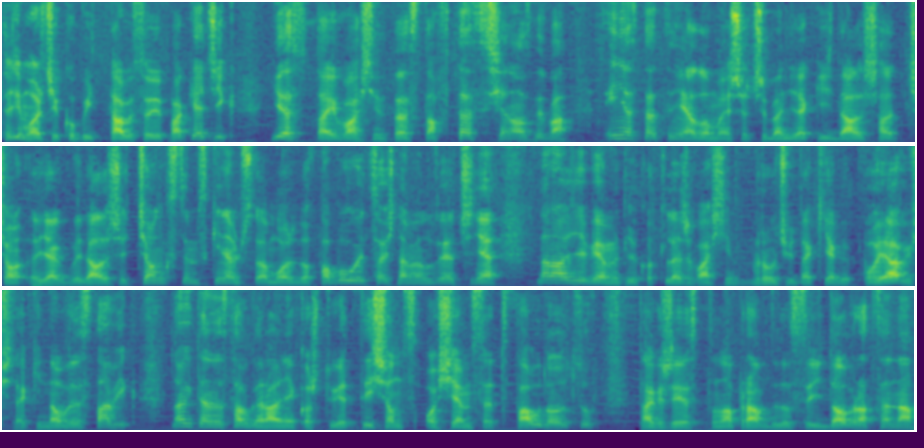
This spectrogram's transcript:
Czyli możecie kupić cały sobie pakiecik. Jest tutaj właśnie zestaw test się nazywa. I niestety nie wiadomo jeszcze, czy będzie jakiś dalsza, jakby dalszy ciąg z tym skinem, czy to może do fabuły coś nawiązuje, czy nie. Na razie wiemy tylko tyle, że właśnie wrócił taki, jakby pojawił się taki nowy zestawik. No i ten zestaw generalnie kosztuje 1800 fałdolców, także jest to naprawdę dosyć dobra cena.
